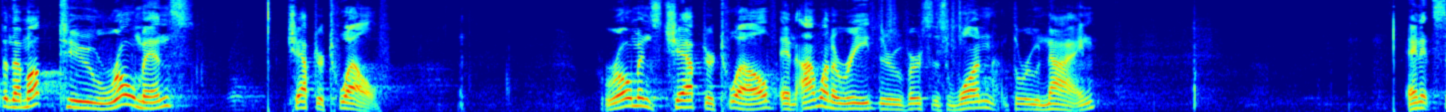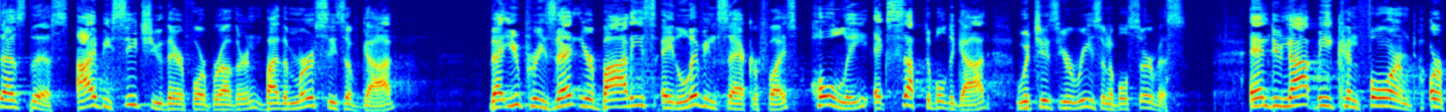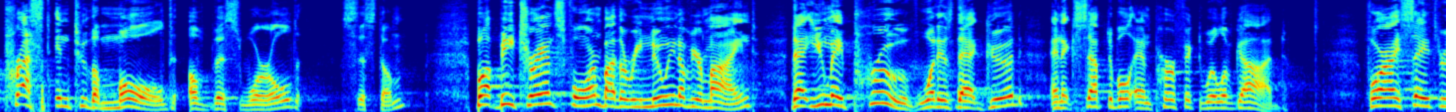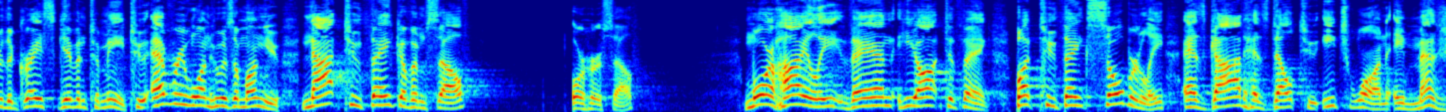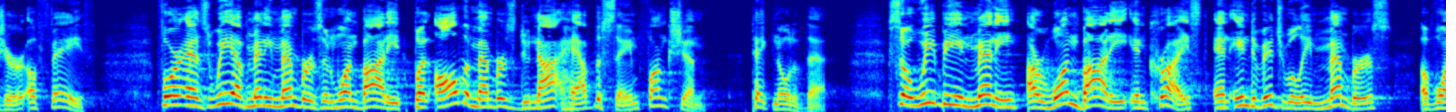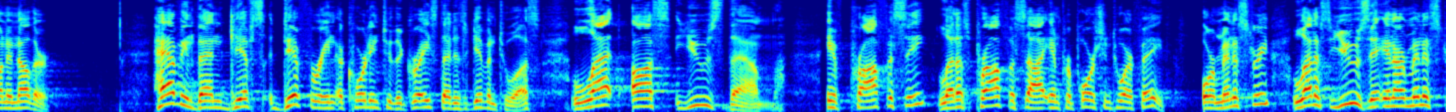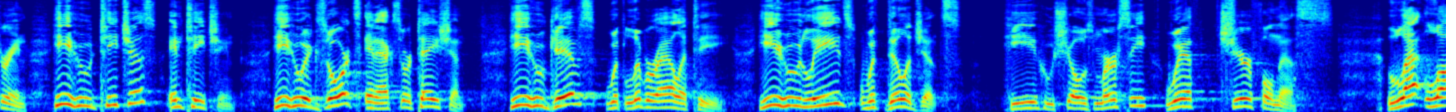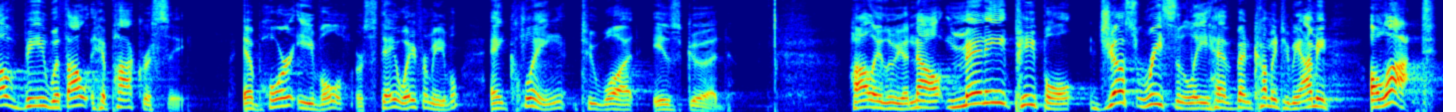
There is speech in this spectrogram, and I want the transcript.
Open them up to Romans chapter 12. Romans chapter 12, and I want to read through verses 1 through 9. And it says this I beseech you, therefore, brethren, by the mercies of God, that you present your bodies a living sacrifice, holy, acceptable to God, which is your reasonable service. And do not be conformed or pressed into the mold of this world system, but be transformed by the renewing of your mind, that you may prove what is that good and acceptable and perfect will of God. For I say through the grace given to me, to everyone who is among you, not to think of himself or herself more highly than he ought to think, but to think soberly as God has dealt to each one a measure of faith. For as we have many members in one body, but all the members do not have the same function. Take note of that. So we being many are one body in Christ and individually members of one another. Having then gifts differing according to the grace that is given to us, let us use them. If prophecy, let us prophesy in proportion to our faith. Or ministry, let us use it in our ministering. He who teaches in teaching. He who exhorts in exhortation. He who gives with liberality. He who leads with diligence. He who shows mercy with cheerfulness. Let love be without hypocrisy. Abhor evil or stay away from evil and cling to what is good. Hallelujah. Now, many people just recently have been coming to me. I mean, a lot.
